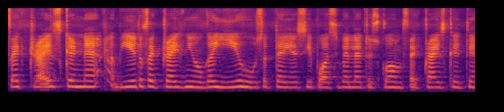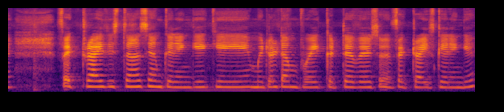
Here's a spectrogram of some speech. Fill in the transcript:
फैक्टराइज करना है। अब ये तो फैक्टराइज नहीं होगा, ये हो सकता है यस ये पॉसिबल है तो इसको हम फैक्टराइज करते हैं। फैक्टराइज इस तरह से हम करेंगे कि मिडल टर्म ब्रेक करते हुए फैक्टराइज करेंगे।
